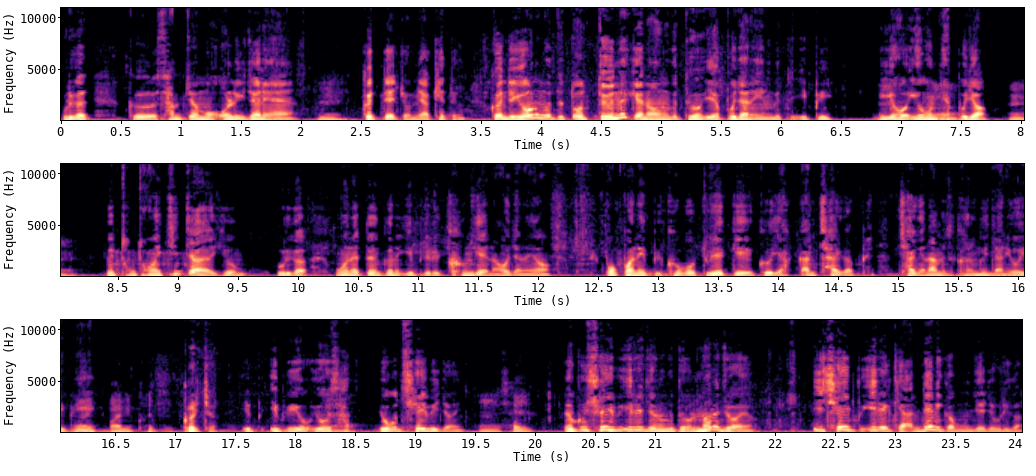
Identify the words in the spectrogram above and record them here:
우리가 그 3.5 올리기 전에 예. 그때 좀 약했던 거. 그런데 요런 것도 또 더 늦게 나오는 거 더 예쁘잖아요, 이런 것도 잎이. 이거 이건 예. 예쁘죠. 예. 그 통통하게 진짜 지금 우리가 원했던 그런 잎들이 큰 게 나오잖아요. 복판 잎이 크고 두 개가 약간 차이가 패- 차이가 나면서 크는 거 있잖아요, 요 잎이. 많이, 많이 크지. 그렇죠. 잎, 잎이 요, 요 사, 요것도 새잎이죠. 예, 새잎. 그 새잎이 이래지는 것도 얼마나 좋아요. 이 새잎이 이렇게 안 되니까 문제죠, 우리가.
